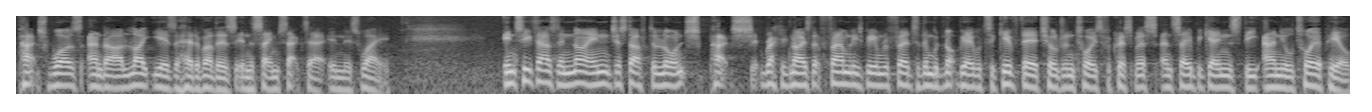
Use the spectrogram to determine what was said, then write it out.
Patch was and are light years ahead of others in the same sector in this way. In 2009, just after launch, Patch recognised that families being referred to them would not be able to give their children toys for Christmas, and so begins the annual toy appeal.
